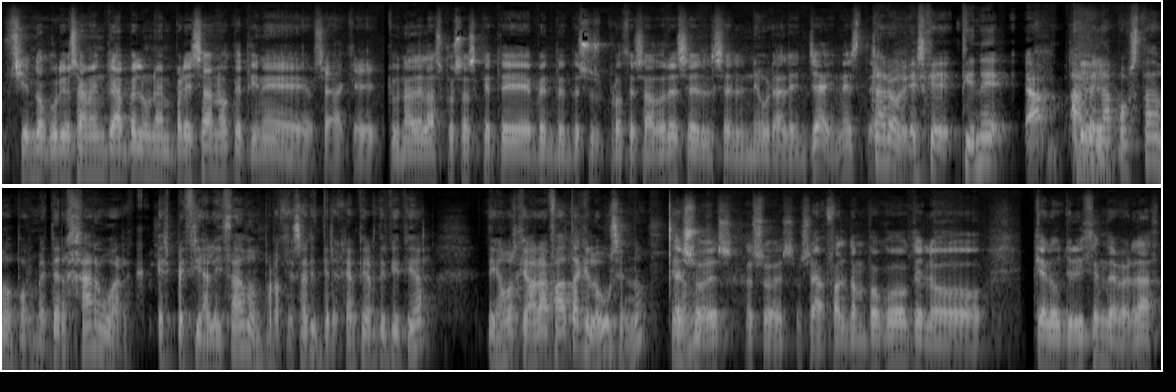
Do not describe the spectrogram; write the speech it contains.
siendo curiosamente Apple una empresa ¿no? que tiene, o sea, que, una de las cosas que te venden de sus procesadores es el, Neural Engine este. Claro, es que tiene Apple ha apostado por meter hardware especializado en procesar inteligencia artificial. Digamos que ahora falta que lo usen, ¿no? Eso es, eso es. O sea, falta un poco que lo, que lo utilicen de verdad.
